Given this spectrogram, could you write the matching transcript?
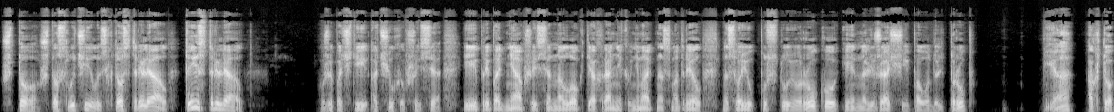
Что? Что случилось? Кто стрелял? Ты стрелял? Уже почти очухавшийся и приподнявшийся на локте охранник внимательно смотрел на свою пустую руку и на лежащий поодаль труп. — Я? А кто?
